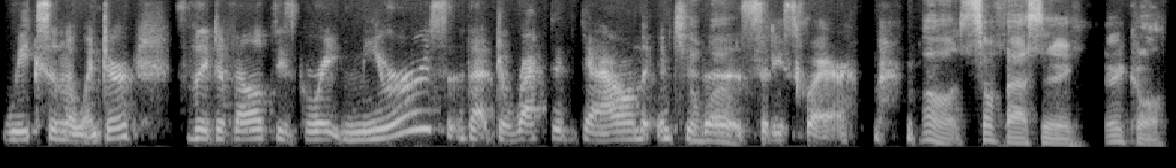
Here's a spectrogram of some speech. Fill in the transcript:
weeks in the winter. So they develop these great mirrors that directed down into oh, the wow. city square. oh, it's so fascinating. Very cool.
